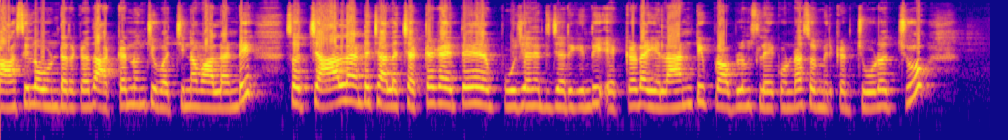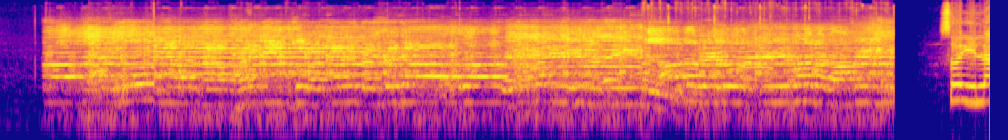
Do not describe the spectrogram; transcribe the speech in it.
కాశీలో ఉంటారు కదా అక్కడ నుంచి వచ్చిన వాళ్ళండి. సో చాలా అంటే చాలా చక్కగా అయితే పూజ అనేది జరిగింది. ఎక్కడ ఎలాంటి ప్రాబ్లమ్స్ లేకుండా సో మీరు ఇక్కడ చూడొచ్చు. సో ఇలా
